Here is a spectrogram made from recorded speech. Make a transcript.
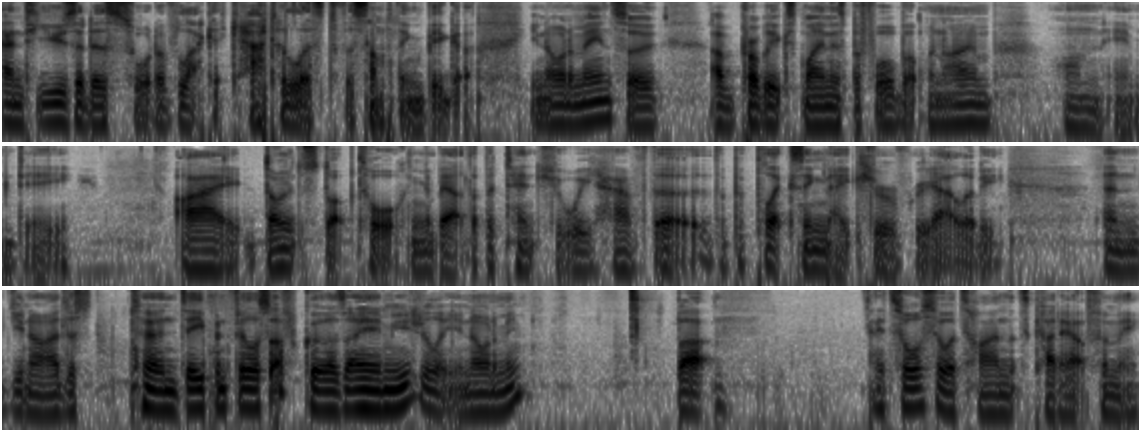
and to use it as sort of like a catalyst for something bigger. You know what I mean? So I've probably explained this before, but when I'm on MD, I don't stop talking about the potential we have, the the perplexing nature of reality, and you know I just turn deep and philosophical as I am usually. You know what I mean? But it's also a time that's cut out for me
